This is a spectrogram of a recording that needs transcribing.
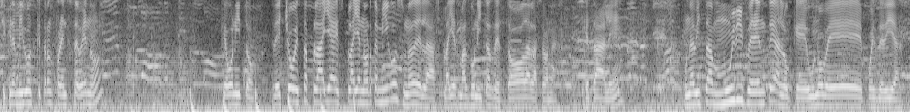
Chequen amigos, qué transparente se ve, ¿no? Qué bonito. De hecho, esta playa es Playa Norte, amigos, una de las playas más bonitas de toda la zona. ¿Qué tal, eh? Una vista muy diferente a lo que uno ve pues de día.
